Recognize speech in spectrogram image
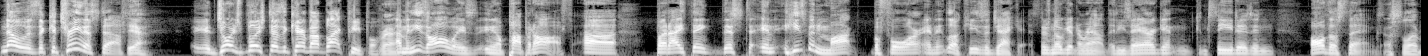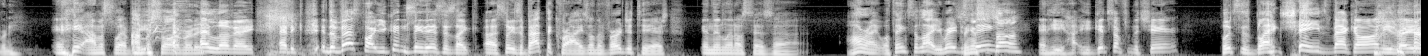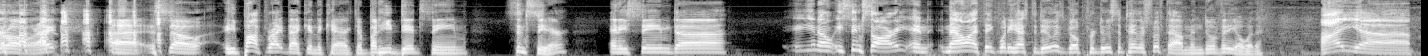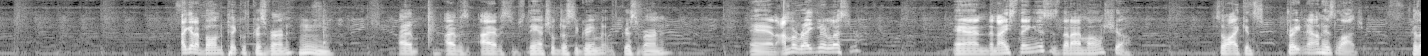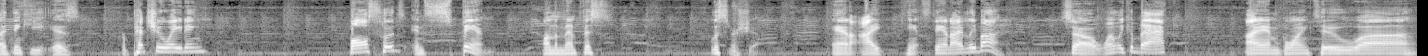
no, it was the Katrina stuff. Yeah. Uh, George Bush doesn't care about black people. Right. I mean, he's always, you know, popping off. Uh, but I think this, and he's been mocked before, and it, look, he's a jackass. There's no getting around that. He's arrogant and conceited and all those things. A celebrity. And I'm a celebrity. I'm a celebrity. I love it. To, the best part, you couldn't see this, is like, uh, so he's about to cry. He's on the verge of tears. And then Leno says, uh, all right, well, thanks a lot. You ready to sing? sing? song. And he he gets up from the chair, puts his black shades back on. He's ready to roll, right? Uh, so he popped right back into character, but he did seem sincere, and he seemed, uh, you know, he seemed sorry. And now I think what he has to do is go produce a Taylor Swift album and do a video with her. I, uh, I got a bone to pick with Chris Vernon. Hmm. I, have, I, have a, I have a substantial disagreement with Chris Vernon, and I'm a regular listener. And the nice thing is, is that I'm my own show. So I can straighten out his logic. Because I think he is perpetuating falsehoods and spin on the Memphis listenership. And I can't stand idly by. So when we come back, I am going to uh,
